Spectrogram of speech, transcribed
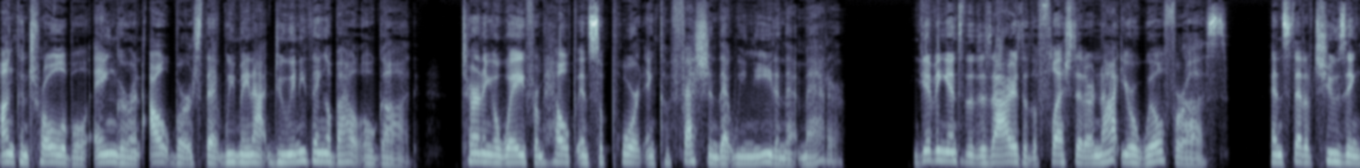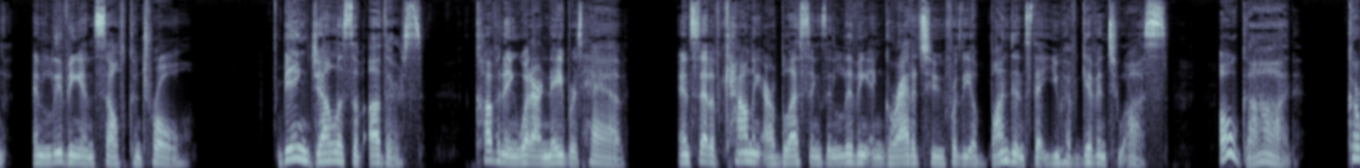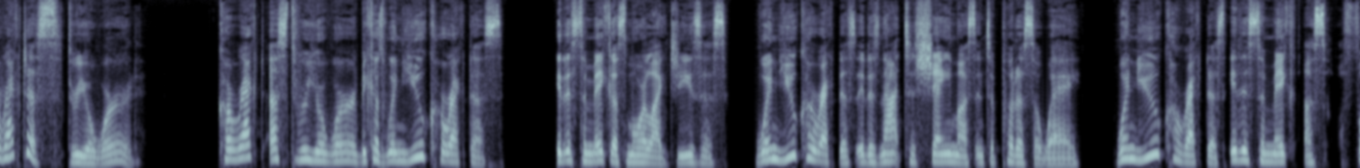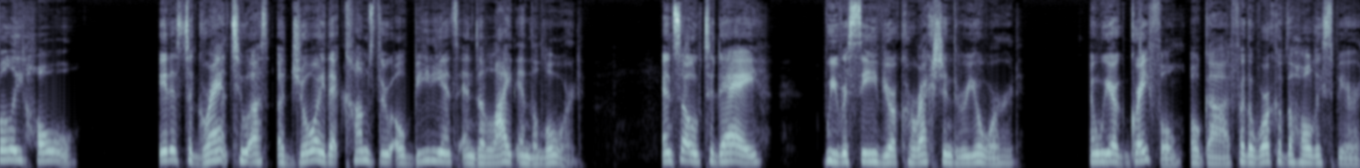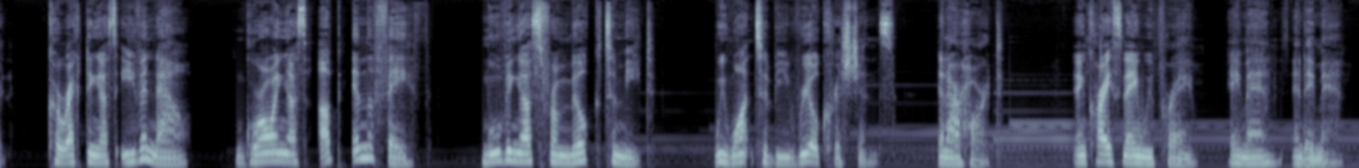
Uncontrollable anger and outbursts that we may not do anything about, O oh God, turning away from help and support and confession that we need in that matter, giving into the desires of the flesh that are not your will for us, instead of choosing and living in self control. Being jealous of others, coveting what our neighbors have, instead of counting our blessings and living in gratitude for the abundance that you have given to us. Oh God, correct us through your word. Correct us through your word, because when you correct us, it is to make us more like Jesus. When you correct us, it is not to shame us and to put us away. When you correct us, it is to make us fully whole. It is to grant to us a joy that comes through obedience and delight in the Lord. And so today, we receive your correction through your word. And we are grateful, O oh God, for the work of the Holy Spirit, correcting us even now, growing us up in the faith, moving us from milk to meat. We want to be real Christians in our heart. In Christ's name we pray. Amen and amen.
